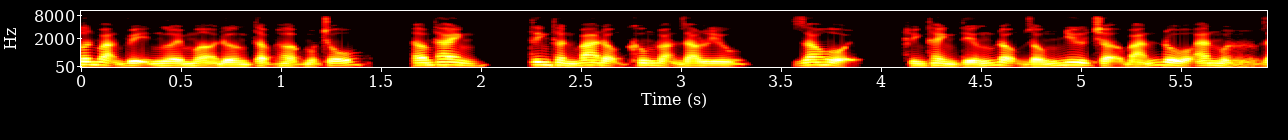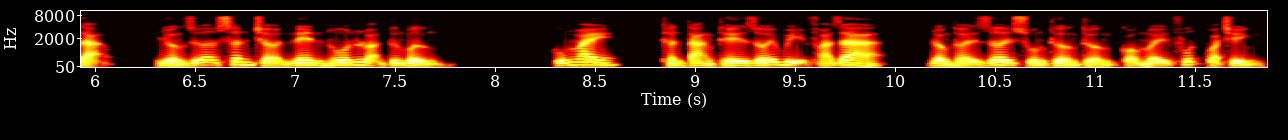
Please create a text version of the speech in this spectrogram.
Hơn vạn vị người mở đường tập hợp một chỗ, âm thanh, tinh thần ba động không đoạn giao lưu, giao hội, hình thành tiếng động giống như chợ bán đồ ăn một dạng, nhường giữa sân trở nên hỗn loạn tưng bừng. Cũng may, thần tàng thế giới bị phá ra, đồng thời rơi xuống thường thường có mấy phút quá trình.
